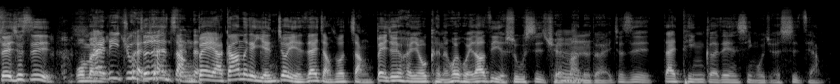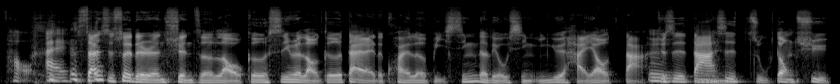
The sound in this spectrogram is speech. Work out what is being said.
对，就是我们 丽珠很，这就是长辈啊。刚刚那个研究也是在讲说，长辈就很有可能会回到自己的舒适圈嘛，对不对？就是在听歌这件事情，我觉得是这样。好爱 三十岁的人选择老歌，是因为老歌带来的快乐比新的流行音乐还要大。就是大家是主动去。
